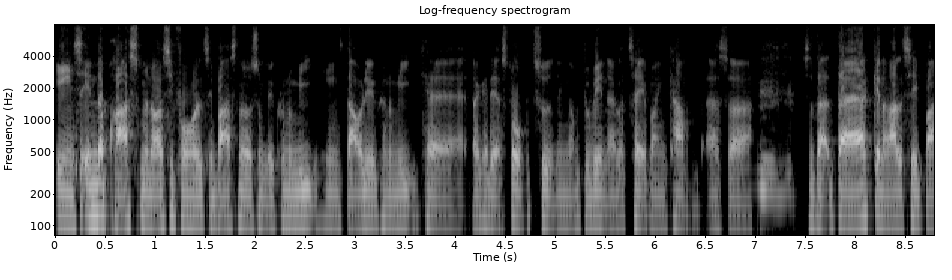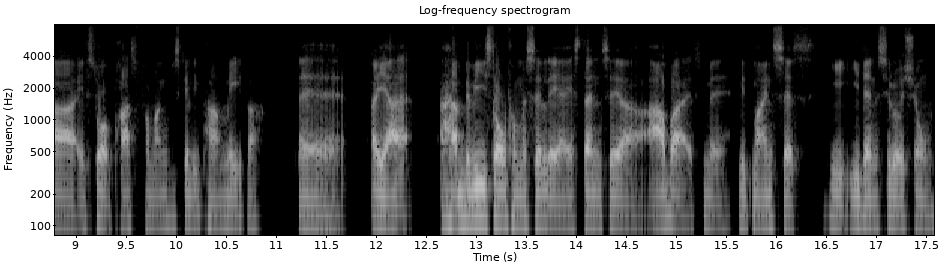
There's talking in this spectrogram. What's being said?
ens indre pres, men også i forhold til bare sådan noget som økonomi, ens daglige økonomi, kan, der kan det have stor betydning, om du vinder eller taber en kamp. Altså, mm. Så der, der er generelt set bare et stort pres for mange forskellige parametre. Øh, og jeg har bevist over for mig selv, at jeg er i stand til at arbejde med mit mindset i, i den situation.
